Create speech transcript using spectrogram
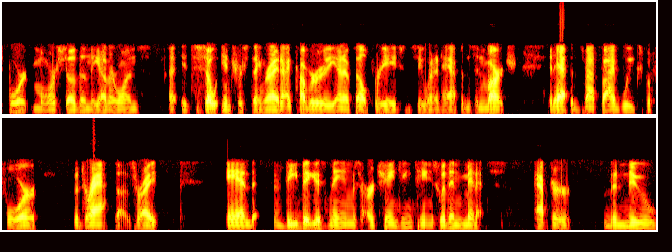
sport more so than the other ones. Uh, it's so interesting, right? I cover the NFL free agency when it happens in March. It happens about five weeks before the draft does, right? And the biggest names are changing teams within minutes after the new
